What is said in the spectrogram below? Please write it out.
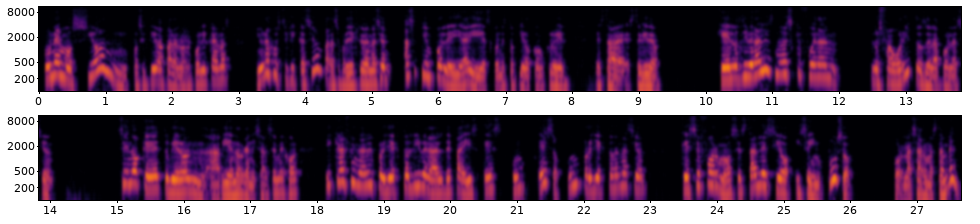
una emoción positiva para los republicanos y una justificación para su proyecto de nación. Hace tiempo leía, y es con esto quiero concluir esta, este video, que los liberales no es que fueran los favoritos de la población, sino que tuvieron a bien organizarse mejor y que al final el proyecto liberal de país es un eso, un proyecto de nación que se formó, se estableció y se impuso por las armas también.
